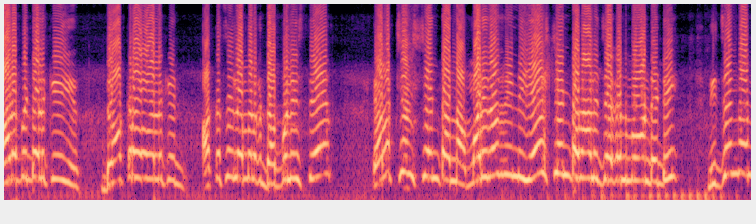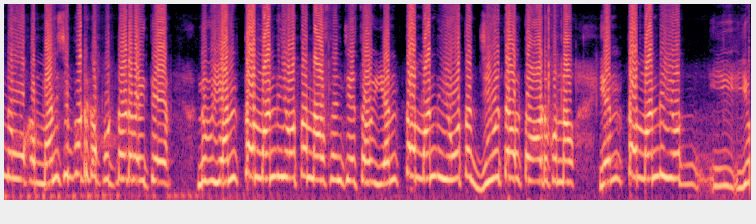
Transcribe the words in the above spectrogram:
ఆడబిడ్డలకి డోక్రా వాళ్ళకి అక్కచెల్లెమ్మలకు డబ్బులు ఇస్తే ఎలక్షన్ స్టెంట్ అన్నా. మరి ఈరోజు నిన్ను ఏ స్టెంట్ అనాలి జగన్మోహన్ రెడ్డి? నిజంగా నువ్వు ఒక మనిషి పుట్టుక పుట్టినడు అయితే నువ్వు ఎంత మంది యువత నాశనం చేసావు ఎంత మంది యువత జీవితాలతో ఆడుకున్నావు? ఎంత మంది ఈ-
